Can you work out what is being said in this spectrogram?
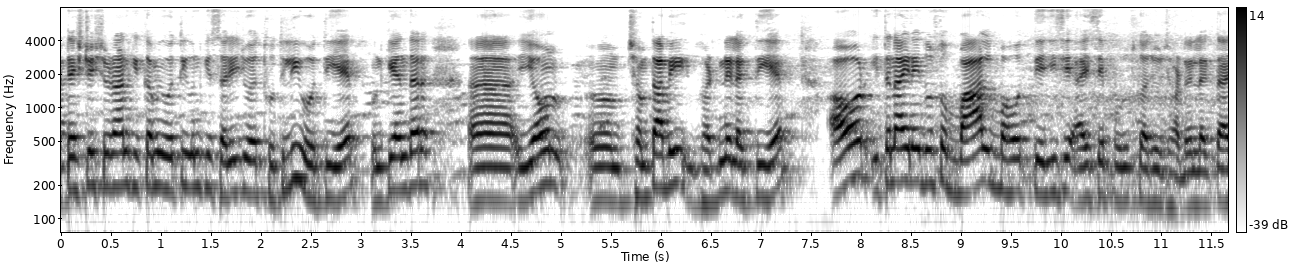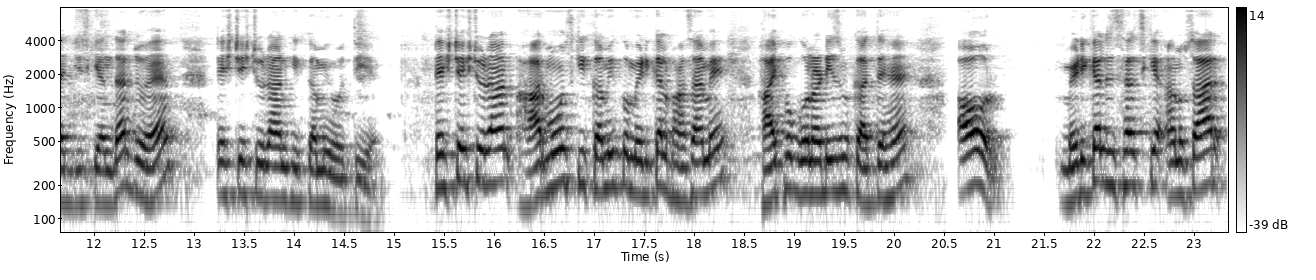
टेस्टोस्टेरोन की कमी होती है, उनकी शरीर जो है थुथली होती है, उनके अंदर यौन क्षमता भी घटने लगती है। और इतना ही नहीं दोस्तों, बाल बहुत तेज़ी से ऐसे पुरुष का जो झड़ने लगता है, जिसके अंदर जो है टेस्टोस्टेरोन की कमी होती है। टेस्टेस्टोरान हार्मोन्स की कमी को मेडिकल भाषा में हाइपोगोनाडिज्म कहते हैं और मेडिकल रिसर्च के अनुसार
